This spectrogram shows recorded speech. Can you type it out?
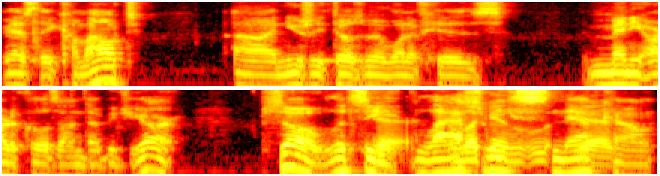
as they come out, uh, and usually throws them in one of his many articles on WGR. So let's see. Yeah, last looking, week's snap yeah, count.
